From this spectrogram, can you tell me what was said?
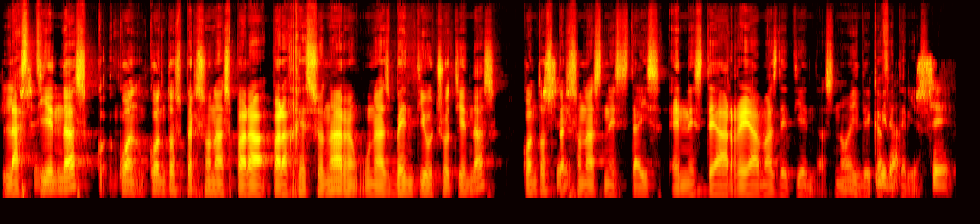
las sí. tiendas, ¿cu ¿cuántas personas para, para, gestionar unas 28 tiendas? ¿Cuántas sí. personas necesitáis en este área más de tiendas ¿no? y de cafeterías? Mira, sí.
